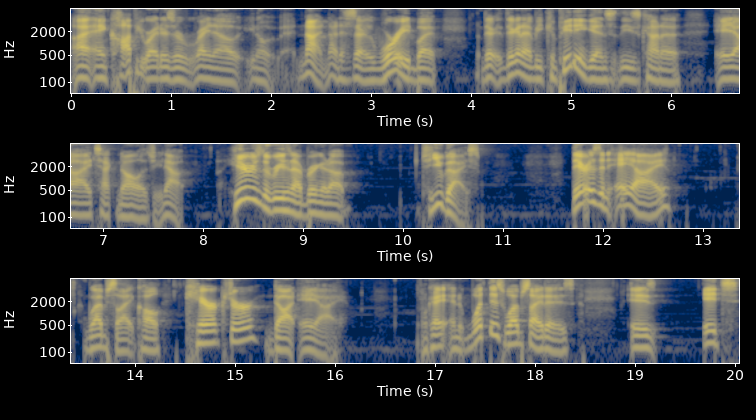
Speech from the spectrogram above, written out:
Uh, and copywriters are right now, you know, not not necessarily worried, but they're they're gonna be competing against these kind of AI technology. Now, here's the reason I bring it up to you guys. There is an AI website called character.ai. Okay, and what this website is is it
